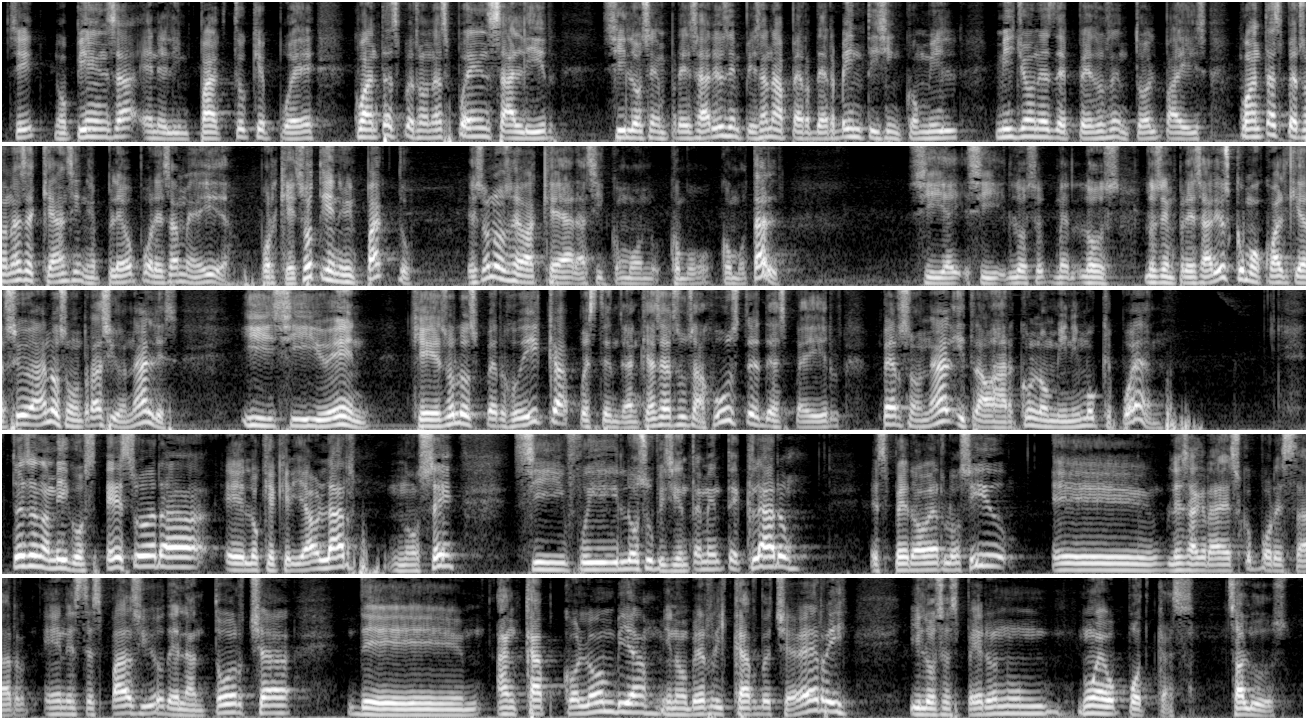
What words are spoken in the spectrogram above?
¿Sí? No piensa en el impacto que puede, cuántas personas pueden salir si los empresarios empiezan a perder 25 mil millones de pesos en todo el país, ¿cuántas personas se quedan sin empleo por esa medida? Porque eso tiene impacto. Eso no se va a quedar así como, como, como tal. Si, si los, empresarios, como cualquier ciudadano, son racionales. Y si ven que eso los perjudica, pues tendrán que hacer sus ajustes, despedir personal y trabajar con lo mínimo que puedan. Entonces, amigos, eso era eh, lo que quería hablar. No sé si fui lo suficientemente claro. Espero haberlo sido. Eh, les agradezco por estar en este espacio de la antorcha de ANCAP Colombia. Mi nombre es Ricardo Echeverry y los espero en un nuevo podcast. Saludos.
